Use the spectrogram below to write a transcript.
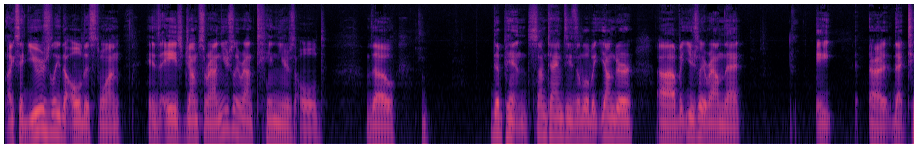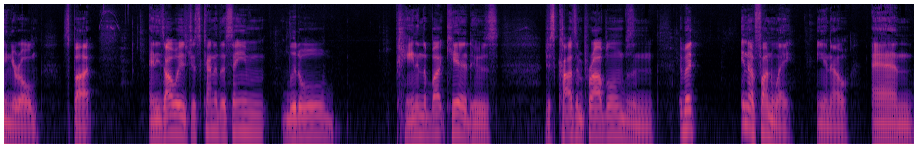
like I said, usually the oldest one. His age jumps around, usually around ten years old though. Depends. Sometimes he's a little bit younger, uh, but usually around that eight, uh, that ten year old spot. And he's always just kind of the same little pain in the butt kid who's just causing problems and but in a fun way, you know. And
